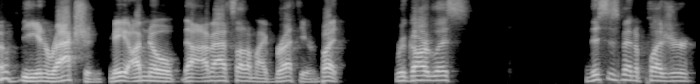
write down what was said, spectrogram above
of the interaction. Maybe I'm no, I'm outside of my breath here, but regardless, this has been a pleasure.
